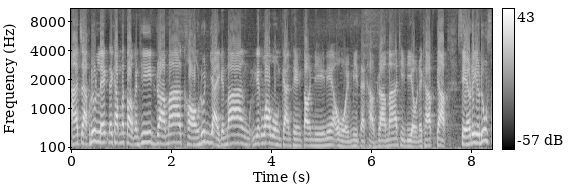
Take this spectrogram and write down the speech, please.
อาจากรุ่นเล็กนะครับมาต่อกันที่ดราม่าของรุ่นใหญ่กันบ้าง เรียกว่าวงการเพลงตอนนี้เนี่ยโอ้โหมีแต่ข่าวดราม่าทีเดียวนะครับ กับเสรีรุ่งส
